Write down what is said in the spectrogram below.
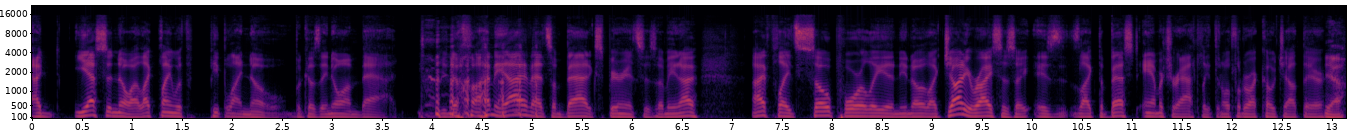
I yes and no. I like playing with people I know because they know I'm bad. You know, I mean, I've had some bad experiences. I mean, I. I've played so poorly, and you know, like Johnny Rice is a, is like the best amateur athlete, the North Little Rock coach out there. Yeah.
